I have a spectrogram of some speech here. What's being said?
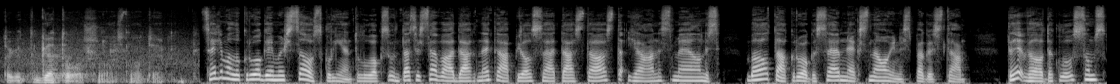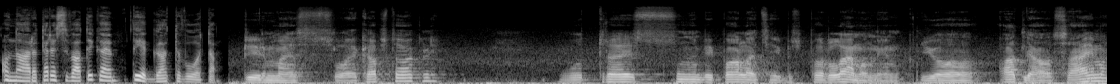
Tagad gatavošanās notiek. Ceļmalu krogiem ir savs klientu lokus, un tas ir savādāk nekā pilsētā stāsta Jānis Melnis, Baltā kroga saimnieks Naujinas pagastā. Te velda klusums, un ārā terasa vēl tikai tiek gatavota. Pirmais laika apstākļi, Otrais nebija pārliecības par lēmumiem, jo atļāva saima,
